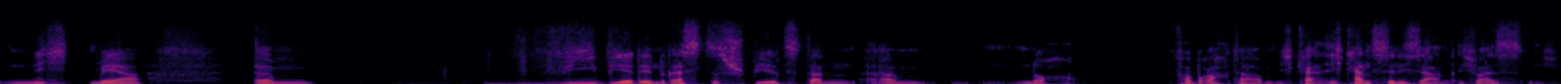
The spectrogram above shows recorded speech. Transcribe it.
nicht mehr, ähm, wie wir den Rest des Spiels dann ähm, noch verbracht haben. Ich kann es dir nicht sagen, ich weiß es nicht.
